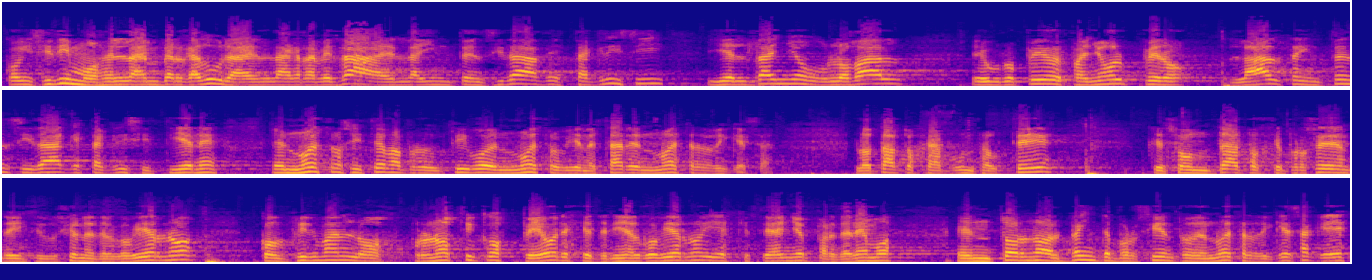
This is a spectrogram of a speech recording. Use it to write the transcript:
Coincidimos en la envergadura, en la gravedad, en la intensidad de esta crisis y el daño global europeo español, pero la alta intensidad que esta crisis tiene en nuestro sistema productivo, en nuestro bienestar, en nuestra riqueza. Los datos que apunta usted que son datos que proceden de instituciones del Gobierno, confirman los pronósticos peores que tenía el Gobierno y es que este año perderemos en torno al 20% de nuestra riqueza, que es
